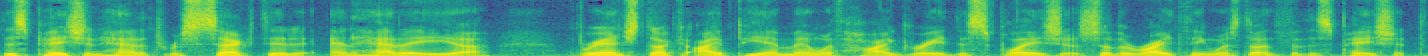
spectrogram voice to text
This patient had it resected and had a uh, branch duct IPMN with high grade dysplasia, so the right thing was done for this patient.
